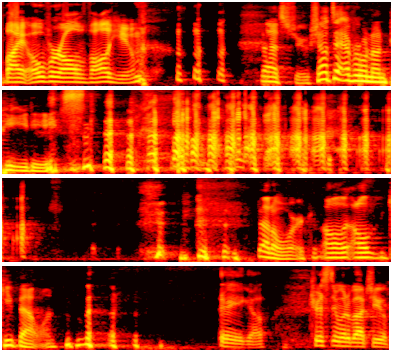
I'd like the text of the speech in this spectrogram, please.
by overall volume. That's true. Shout out to everyone on PEDs. That'll work. I'll I'll keep that one. there you go. Tristan, what about you?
